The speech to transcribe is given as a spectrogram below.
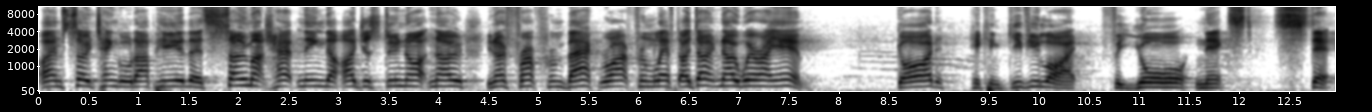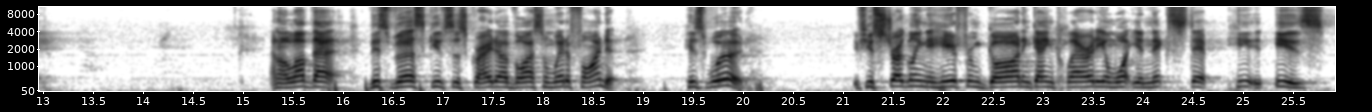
I am so tangled up here. There's so much happening that I just do not know, you know, front from back, right from left. I don't know where I am. God he can give you light for your next step. And I love that this verse gives us great advice on where to find it His Word. If you're struggling to hear from God and gain clarity on what your next step is,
